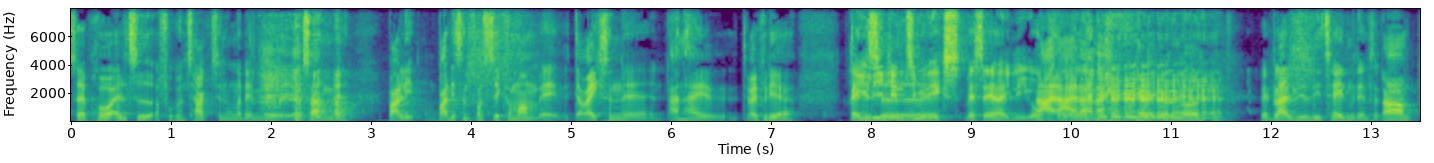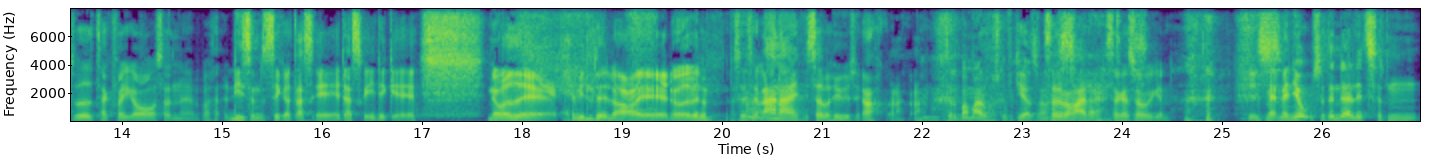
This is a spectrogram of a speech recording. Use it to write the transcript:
Så jeg prøver altid at få kontakt til nogle af dem, øh, jeg var sammen med. Bare lige, bare lige sådan for at sikre mig om, øh, der var ikke sådan, øh, nej nej, det var ikke fordi jeg... Ring lige igen til min eks. Hvad sagde jeg egentlig i går? Nej, nej, nej, nej. Men jeg plejer lige lige at tale med dem, så Nå, du ved, tak for i går, og sådan, øh, lige sådan sikkert, der, skal, der skete ikke øh, noget øh, vildt, eller øh, noget, vel? Og så jeg sådan, nej, nej, vi sad bare og hyggede, så, åh, godt nok, godt nok. Så er det bare mig, der husker forkert. Så, Så er det bare mig, der, så kan jeg sove igen. Yes. Men, men jo, så den der lidt sådan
